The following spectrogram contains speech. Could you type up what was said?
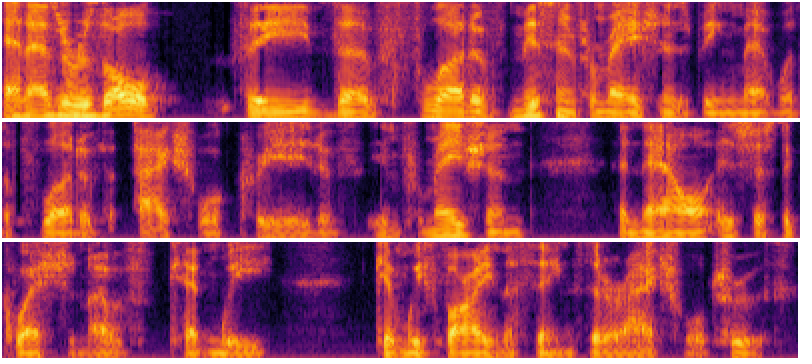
and as a result, the the flood of misinformation is being met with a flood of actual creative information, and now it's just a question of can we can we find the things that are actual truth.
